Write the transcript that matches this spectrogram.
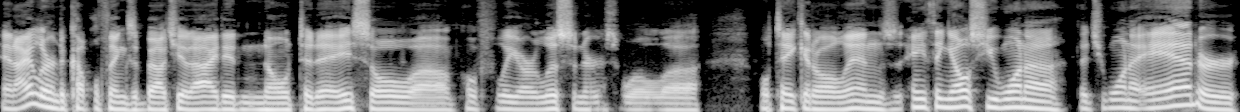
and I learned a couple things about you that I didn't know today. So uh, hopefully our listeners will uh, will take it all in. Anything else you wanna that you wanna add or?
